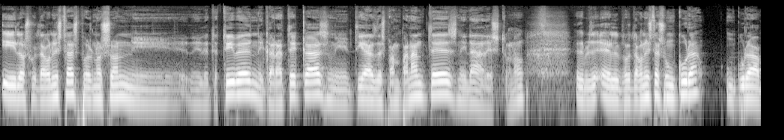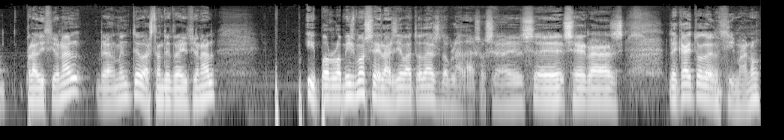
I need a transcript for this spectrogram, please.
y los protagonistas pues no son ni, ni detectives, ni karatecas, ni tías despampanantes, ni nada de esto, ¿no? El, el protagonista es un cura, un cura tradicional, realmente bastante tradicional, y por lo mismo se las lleva todas dobladas, o sea, es, eh, se las le cae todo encima, ¿no?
